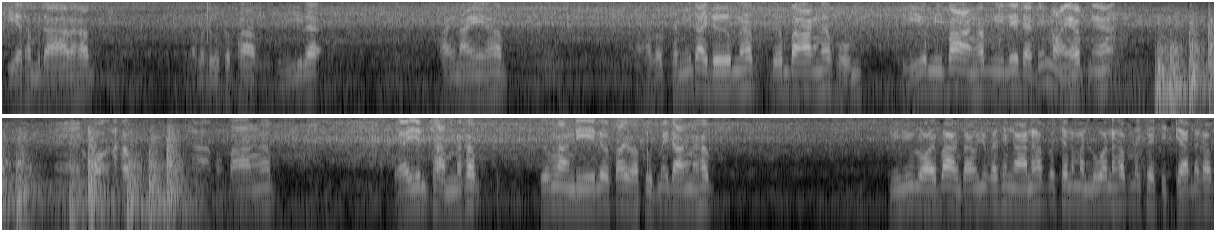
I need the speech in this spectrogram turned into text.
เกียร์ธรรมดานะครับ เรามาดูสภาพสีและ ภายในนะครับรถคันนี้ได้เดิมนะครับ เดิมบางนะครับ ผมสีก็มีบ้างครับ มีเลดแดดนิดหน่อยครับเนี่ยฮะเอ่อเคาะนะครับบางๆครับแอร์เย็นฉ่ำนะครับเครื่องล่างดีเลี้ยวซ้ายขวาสุดไม่ดังนะครับ มีริ้วรอยบ้างตามอายุการใช้งานนะครับรถใช้น้ำมันล้วนนะครับ ไม่เคยติดแก๊สนะครับ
